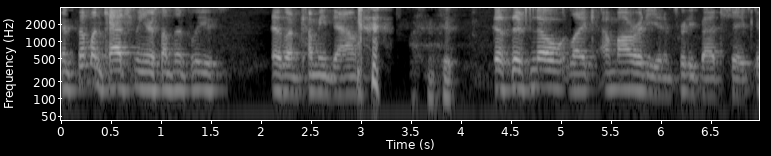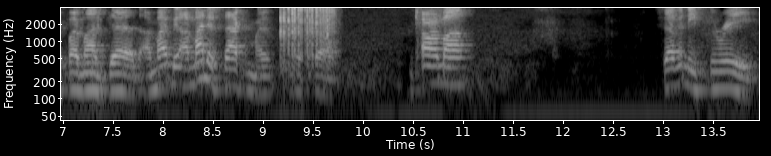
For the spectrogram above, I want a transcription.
Can someone catch me or something, please, as I'm coming down? Because there's no like, I'm already in a pretty bad shape. If I'm not dead, I might be. I might have sacked my- myself. Karma. Seventy-three.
